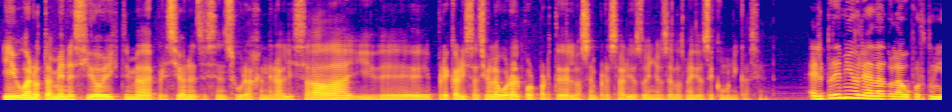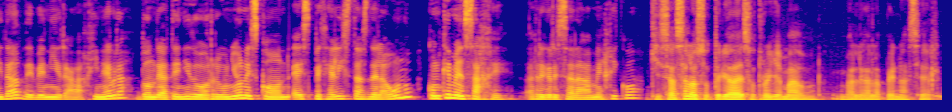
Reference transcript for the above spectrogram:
Y bueno, también he sido víctima de presiones de censura generalizada y de precarización laboral por parte de los empresarios dueños de los medios de comunicación. El premio le ha dado la oportunidad de venir a Ginebra, donde ha tenido reuniones con especialistas de la ONU. ¿Con qué mensaje regresará a México? Quizás a las autoridades otro llamado, valga la pena hacer,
